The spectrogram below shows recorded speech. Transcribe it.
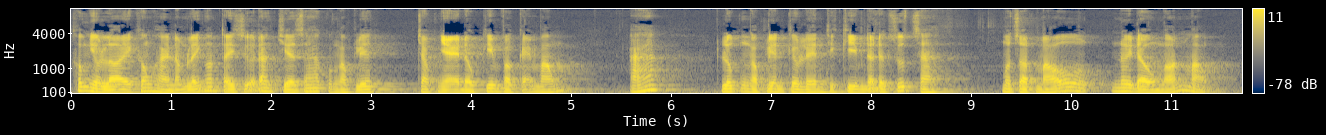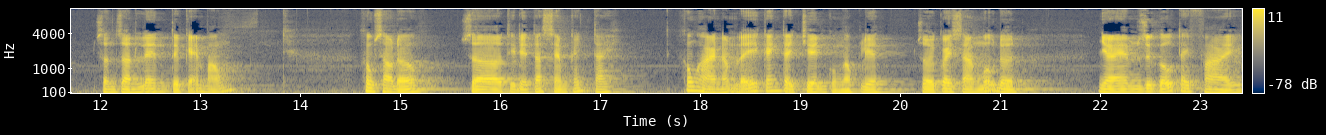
Không nhiều lời, không hài nắm lấy ngón tay giữa đang chìa ra của Ngọc Liên, Chọc nhẹ đầu kim vào kẽ móng. Á! Lúc Ngọc Liên kêu lên thì kim đã được rút ra. Một giọt máu nơi đầu ngón mỏng Dần dần lên từ kẽ móng. Không sao đâu. Giờ thì để ta xem cánh tay. Không Hải nắm lấy cánh tay trên của Ngọc Liên, Rồi quay sang mẫu đơn. Nhờ em giữ gấu tay phải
